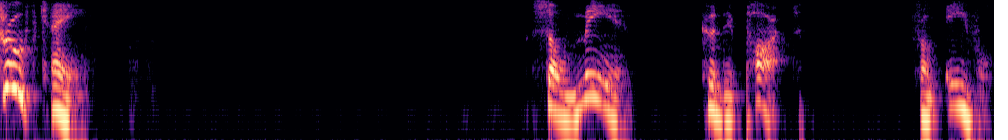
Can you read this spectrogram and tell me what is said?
Truth came. So men could depart from evil.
